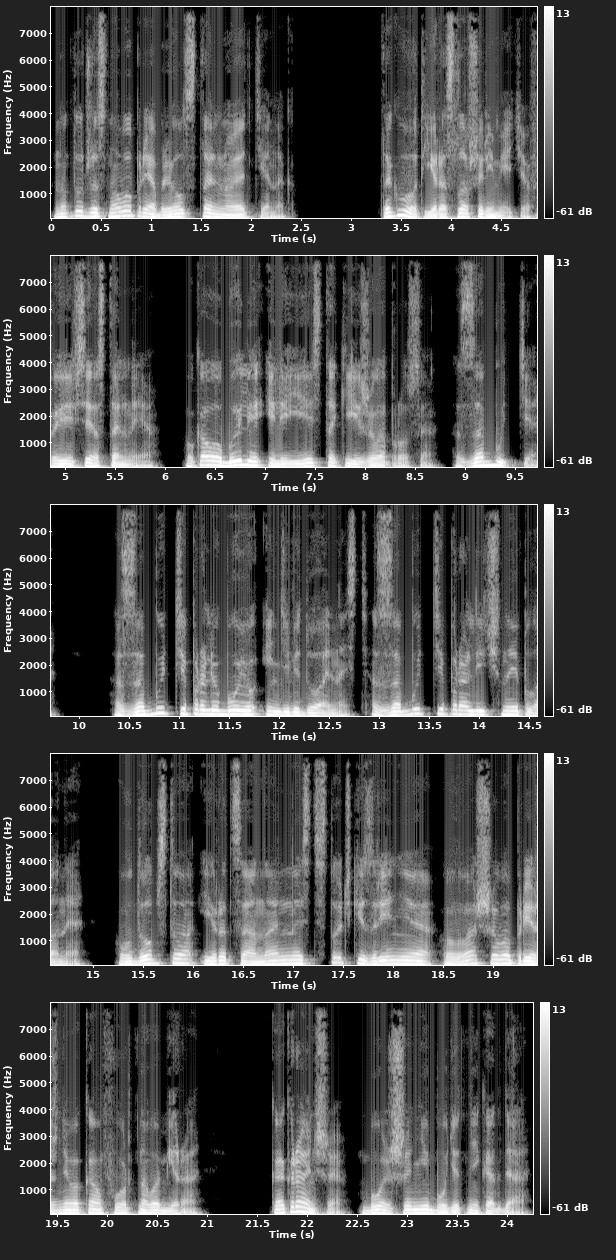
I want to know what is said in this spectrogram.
но тут же снова приобрел стальной оттенок. «Так вот, Ярослав Шереметьев и все остальные, у кого были или есть такие же вопросы, забудьте. Забудьте про любую индивидуальность, забудьте про личные планы, удобство и рациональность с точки зрения вашего прежнего комфортного мира. Как раньше, больше не будет никогда.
